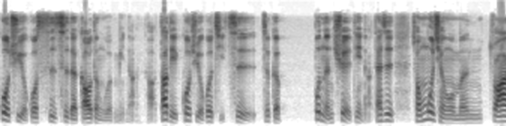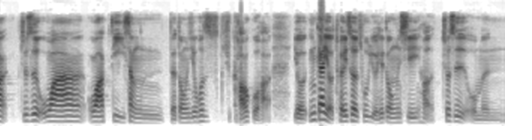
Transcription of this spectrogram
过去有过四次的高等文明啊，好，到底过去有过几次这个？不能确定啊，但是从目前我们抓就是挖挖地上的东西，或是去考古哈，有应该有推测出有些东西哈，就是我们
